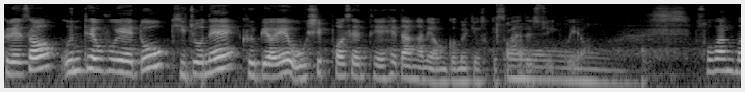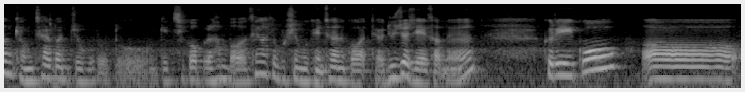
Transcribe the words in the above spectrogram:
그래서 은퇴 후에도 기존의 급여의 50%에 해당하는 연금을 계속해서 받을 수 있고요. 어. 소방관, 경찰관 쪽으로도 이게 직업을 한번 생각해 보시는 거 괜찮을 것 같아요. 뉴저지에서는. 그리고 어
